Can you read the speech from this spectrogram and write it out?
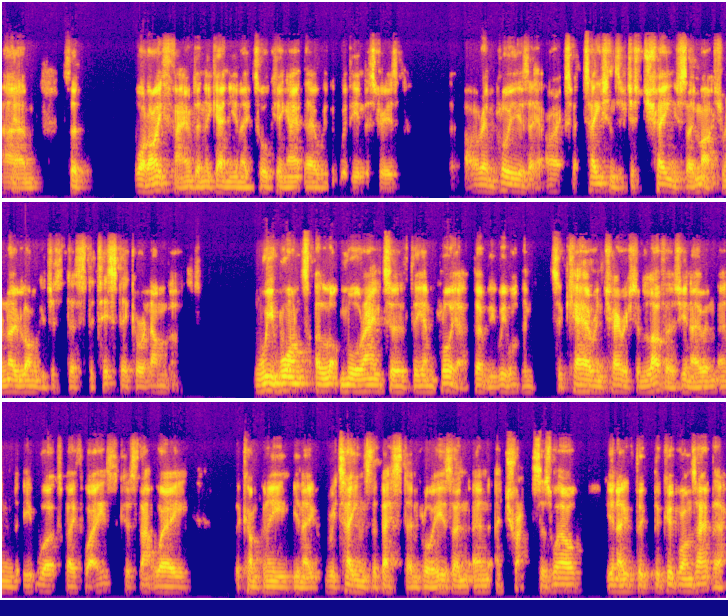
Um, yeah. So what I found, and again, you know, talking out there with with the industry is our employees, our expectations have just changed so much. We're no longer just a statistic or a number. We want a lot more out of the employer, don't we? We want them to care and cherish and love us, you know, and, and it works both ways because that way the company, you know, retains the best employees and, and attracts as well, you know, the, the good ones out there.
